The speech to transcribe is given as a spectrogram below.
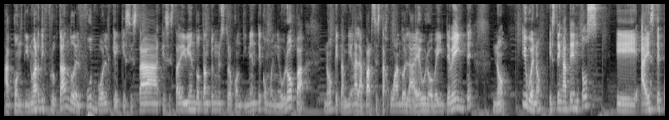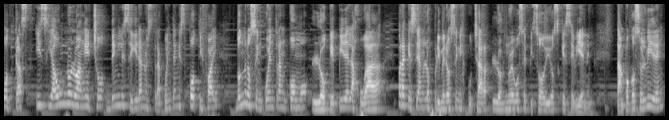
a continuar disfrutando del fútbol que, que, se está, que se está viviendo tanto en nuestro continente como en Europa, ¿no? Que también a la par se está jugando la Euro 2020, ¿no? Y bueno, estén atentos eh, a este podcast y si aún no lo han hecho, denle seguir a nuestra cuenta en Spotify donde nos encuentran como lo que pide la jugada para que sean los primeros en escuchar los nuevos episodios que se vienen. Tampoco se olviden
